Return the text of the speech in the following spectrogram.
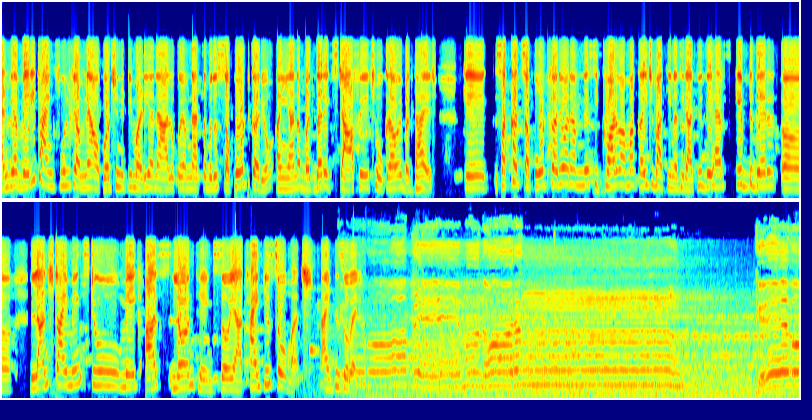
And we are very thankful કે અમને આ ઓપોર્ચ્યુનિટી મળી અને આ લોકોએ અમને આટલો બધો સપોર્ટ કર્યો. અહીંયાના દરેક સ્ટાફે છોકરાઓએ બધાએ જ કે સખત સપોર્ટ કર્યો અને અમને શીખવાડવામાં કંઈ જ બાકી નથી રાખ્યું. They have skipped their lunch timings to make us learn things so yeah thank you so much thank you so very much કેવો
